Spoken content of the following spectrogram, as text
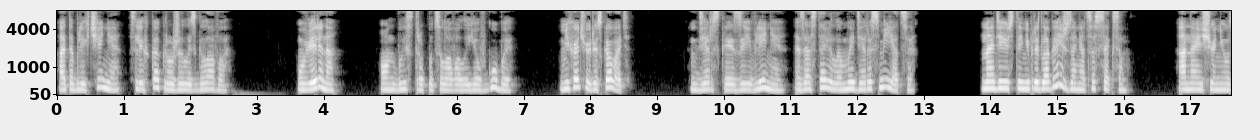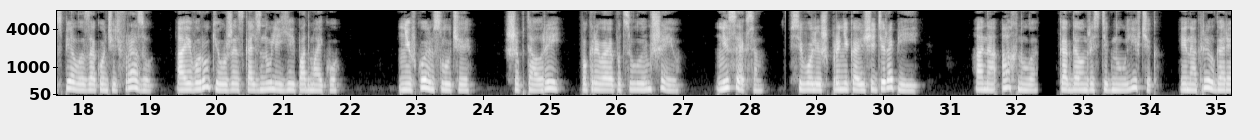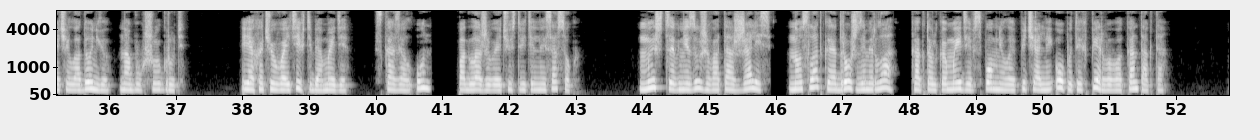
От облегчения слегка кружилась голова. «Уверена?» Он быстро поцеловал ее в губы. «Не хочу рисковать». Дерзкое заявление заставило Мэдди рассмеяться. «Надеюсь, ты не предлагаешь заняться сексом?» Она еще не успела закончить фразу, а его руки уже скользнули ей под майку. «Ни в коем случае», — шептал Рэй, покрывая поцелуем шею. «Не сексом, всего лишь проникающей терапией». Она ахнула, когда он расстегнул лифчик и накрыл горячей ладонью набухшую грудь. «Я хочу войти в тебя, Мэдди», — сказал он, поглаживая чувствительный сосок. Мышцы внизу живота сжались, но сладкая дрожь замерла, как только Мэдди вспомнила печальный опыт их первого контакта.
